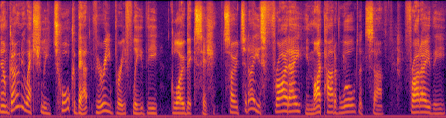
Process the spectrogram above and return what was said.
Now I'm going to actually talk about very briefly the Globex session so today is Friday in my part of the world. It's uh, Friday the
